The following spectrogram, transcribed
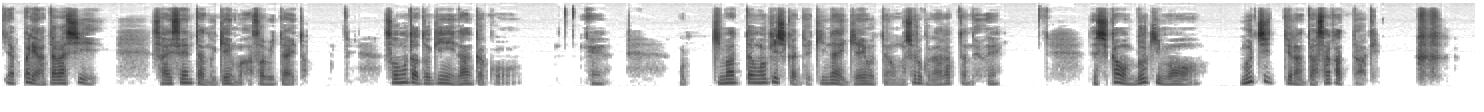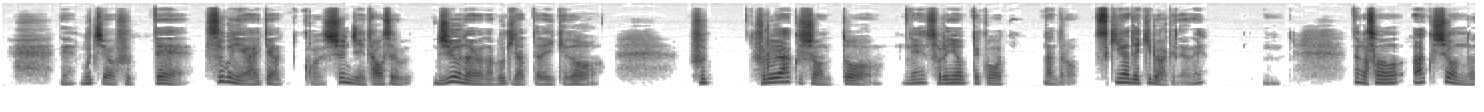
やっぱり新しい最先端のゲームを遊びたいと。そう思った時になんかこう、ね、決まった動きしかできないゲームってのは面白くなかったんだよね。でしかも武器も、無知ってのはダサかったわけ。ね、無知を振って、すぐに相手がこう瞬時に倒せる銃のような武器だったらいいけど、ふ、フルアクションと、ね、それによってこう、なんだろう、隙ができるわけだよね。うん、なんかそのアクションの、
